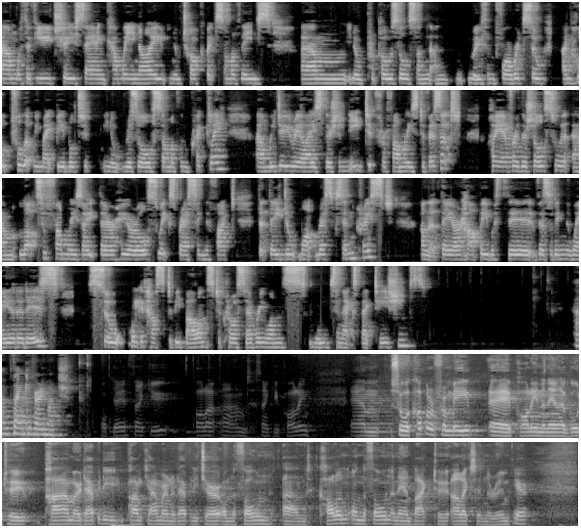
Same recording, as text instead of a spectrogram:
um, with a view to saying, can we now you know talk about some of these um, you know, proposals and, and move them forward. So I'm hopeful that we might be able to, you know, resolve some of them quickly. Um, we do realise there's a need for families to visit. However, there's also um, lots of families out there who are also expressing the fact that they don't want risks increased and that they are happy with the visiting the way that it is. So I think it has to be balanced across everyone's needs and expectations. Um, thank you very much. Um, so a couple from me, uh, Pauline, and then I'll go to Pam, our deputy, Pam Cameron, our deputy chair, on the phone, and Colin on the phone, and then back to Alex in the room here.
